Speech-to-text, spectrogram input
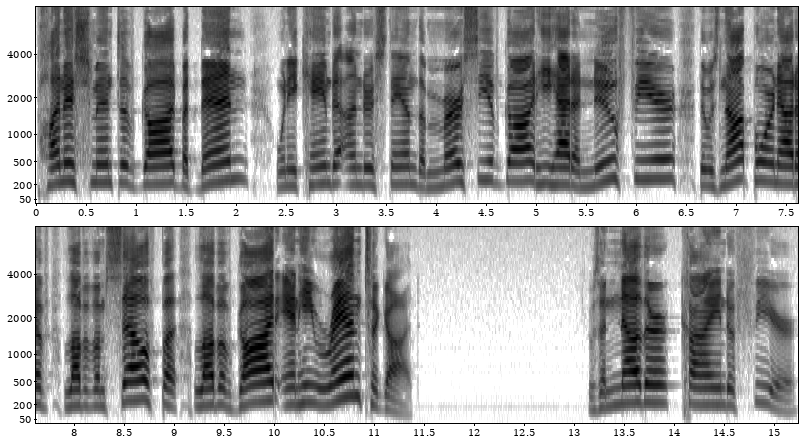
punishment of God. But then when he came to understand the mercy of God, he had a new fear that was not born out of love of himself, but love of God, and he ran to God. It was another kind of fear.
